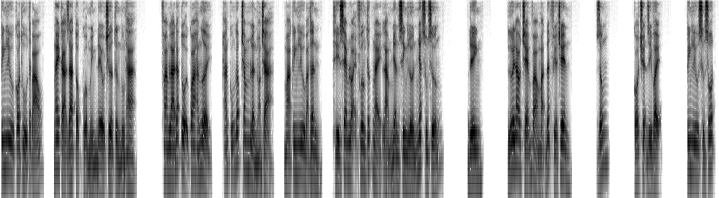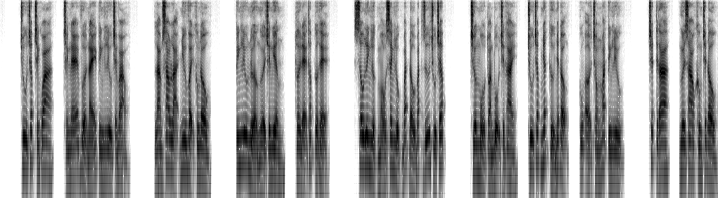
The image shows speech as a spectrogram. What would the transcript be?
Kinh lưu có thù tất báo, ngay cả gia tộc của mình đều chưa từng buông tha. Phàm là đắc tội qua hắn người, hắn cũng gấp trăm lần hoàn trả, mà kinh lưu bản thân thì xem loại phương thức này làm nhân sinh lớn nhất sung sướng. Đinh. Lưới đao chém vào mặt đất phía trên. Giống. Có chuyện gì vậy? Kinh lưu sửng sốt. Chu chấp tránh qua, tránh né vừa nãy kinh lưu chém vào. Làm sao lại như vậy không đâu? Kinh lưu nửa người trên nghiêng, hơi đẻ thấp cơ thể sâu linh lực màu xanh lục bắt đầu bắt giữ chu chấp. Trường mổ toàn bộ triển khai, chu chấp nhất cử nhất động, cũng ở trong mắt kinh lưu. Chết tiệt ta ngươi sao không chết đâu?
